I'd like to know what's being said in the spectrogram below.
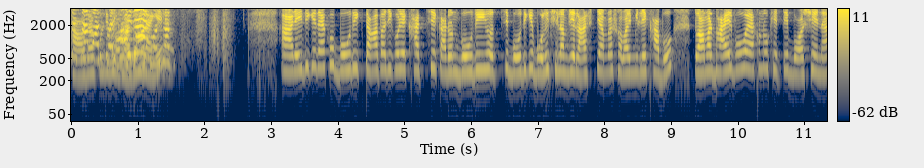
খাওয়া দাওয়া করলে বেশ ভালোই লাগে। আর এইদিকে দেখো বৌদি তাড়াতাড়ি করে খাচ্ছে, কারণ বৌদি হচ্ছে, বৌদিকে বলেছিলাম যে লাস্টে আমরা সবাই মিলে খাব। তো আমার ভাইয়ের বউ এখনও খেতে বসে না।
